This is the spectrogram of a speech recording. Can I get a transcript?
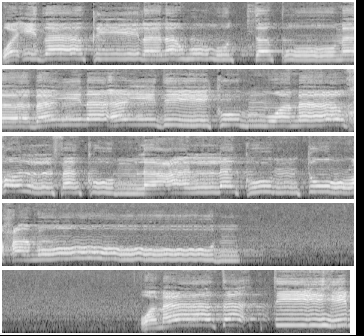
وإذا قيل لهم اتقوا ما بين أيديكم وما خلفكم لعلكم ترحمون. وما تأتيهم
